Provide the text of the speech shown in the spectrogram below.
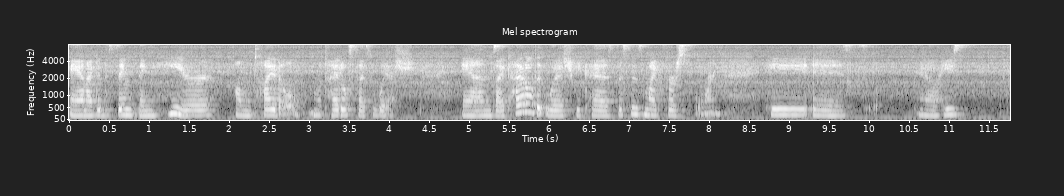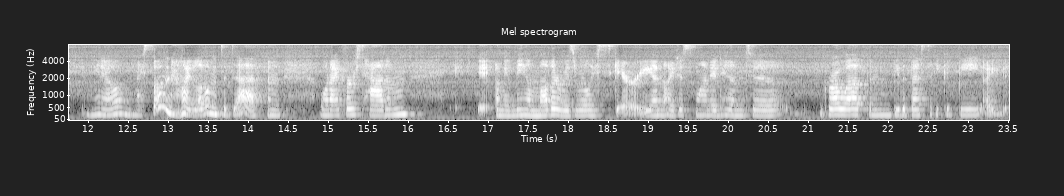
And I did the same thing here on the title. And the title says Wish. And I titled it Wish because this is my firstborn. He is, you know, he's, you know, my son. I love him to death. And when I first had him, it, I mean, being a mother was really scary. And I just wanted him to grow up and be the best that he could be. I,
